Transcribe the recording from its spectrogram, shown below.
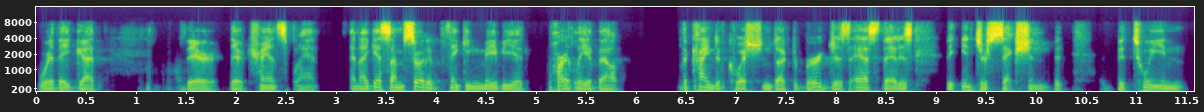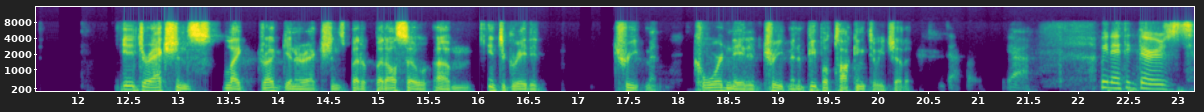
where they got their, their transplant. And I guess I'm sort of thinking maybe it partly about the kind of question Dr. Berg just asked, that is the intersection be- between interactions like drug interactions, but, but also um, integrated treatment, coordinated treatment, and people talking to each other. Exactly. Yeah. I mean, I think there's,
